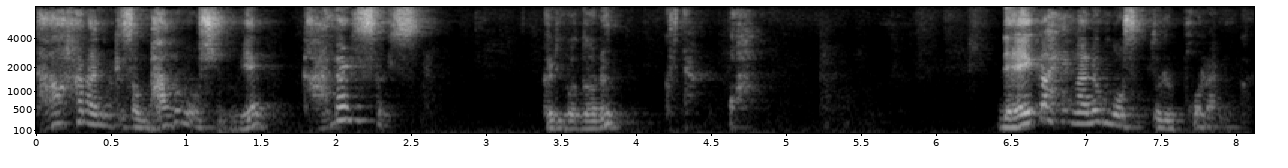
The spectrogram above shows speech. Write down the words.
다 하나님께서 막아놓으신 후에 가만히 서 있어. 그리고 너는 그냥 봐. 내가 행하는 모습들을 보라는 거야.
